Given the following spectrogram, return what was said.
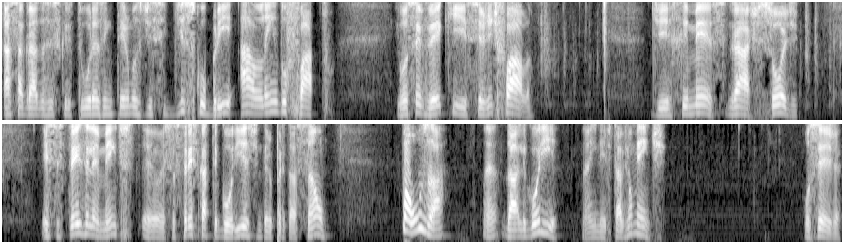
as Sagradas Escrituras em termos de se descobrir além do fato. E você vê que se a gente fala de Rimes, Drash, Sod, esses três elementos, eh, essas três categorias de interpretação, vão usar né, da alegoria, né, inevitavelmente. Ou seja,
